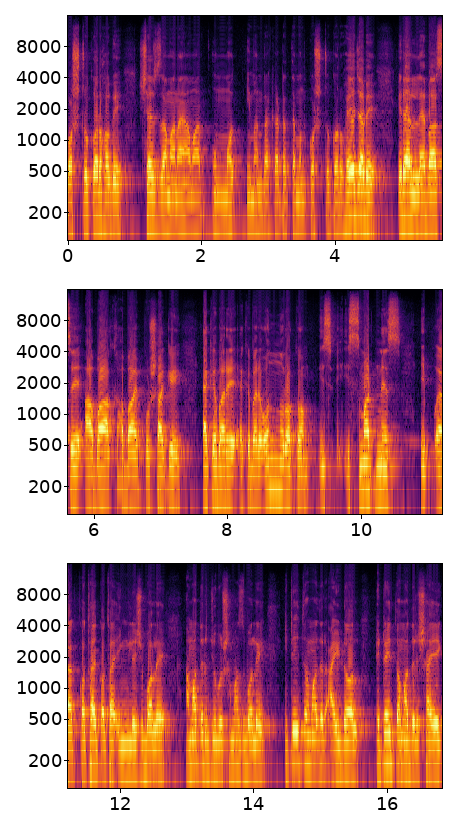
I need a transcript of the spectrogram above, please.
কষ্টকর হবে, শেষ জামানায় আমার উম্মত ইমান রাখাটা তেমন কষ্টকর হয়ে যাবে। এরা লেবাসে আবা খাবায় পোশাকে একেবারে একেবারে অন্যরকম স্মার্টনেস কথায় কথায় ইংলিশ বলে, আমাদের যুব সমাজ বলে, এটাই তো আমাদের আইডল, এটাই তো আমাদের শায়েক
